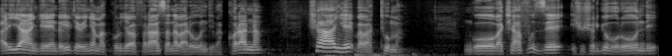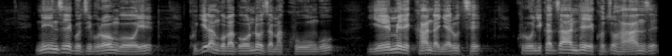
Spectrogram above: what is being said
Ari ya ngendo y'ivyo binyamakuru by'abafaransa n'abarundi bakorana canke babatuma. Ngo bacafuze ishusho ry'u Burundi n'inzego ziburongoye kugira ngo bagondoze amakungu yemere kandi anyarutse kurungika za nteko zo hanze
